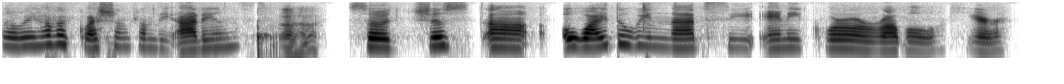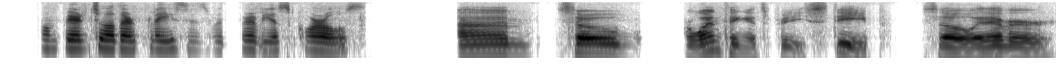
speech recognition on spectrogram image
So we have a question from the audience. Uh-huh. So just, uh, why do we not see any coral rubble here compared to other places with previous corals? Um, so for one thing, it's pretty steep. So whatever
